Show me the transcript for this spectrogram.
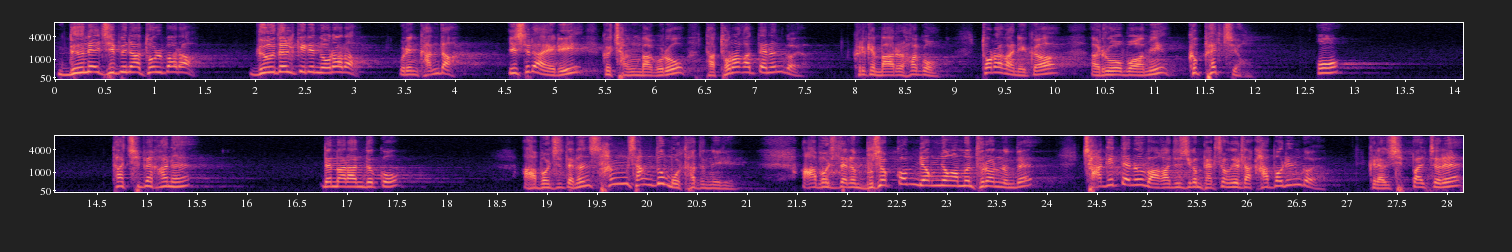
너네 집이나 돌봐라. 너들끼리 놀아라. 우린 간다. 이스라엘이 그 장막으로 다 돌아갔다는 거예요. 그렇게 말을 하고 돌아가니까 아, 르호보암이 급했죠. 어? 다 집에 가네? 내 말 안 듣고 아버지 때는 상상도 못 하던 일이에요. 아버지 때는 무조건 명령하면 들었는데 자기 때는 와가지고 지금 백성들 다 가버리는 거예요. 그래가지고 18절에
